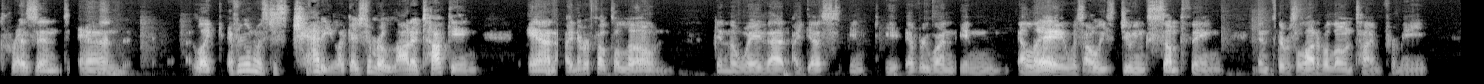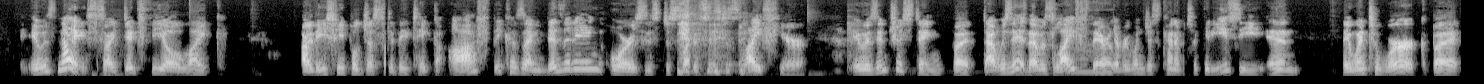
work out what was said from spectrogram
present and mm. like everyone was just chatty. Like I just remember a lot of talking, and I never felt alone in the way that I guess in everyone in LA was always doing something and there was a lot of alone time for me. It was nice. So I did feel like, are these people just did they take off because I'm visiting, or is this just like this is just life here? It was interesting, but that was it. That was life there. Everyone just kind of took it easy and they went to work, but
